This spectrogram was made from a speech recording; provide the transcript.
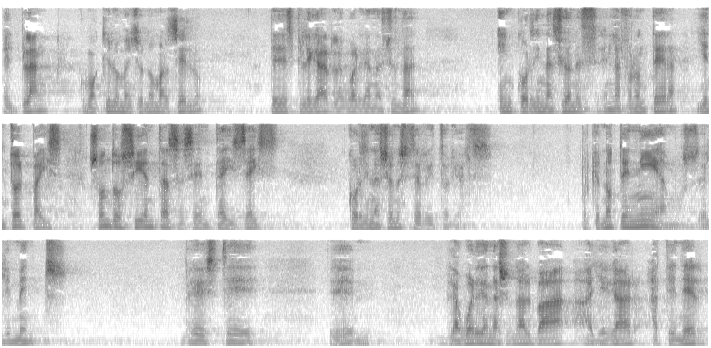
el plan, como aquí lo mencionó Marcelo, de desplegar la Guardia Nacional en coordinaciones en la frontera y en todo el país. Son 266 coordinaciones territoriales, porque no teníamos elementos este, eh, la Guardia Nacional va a llegar a tener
